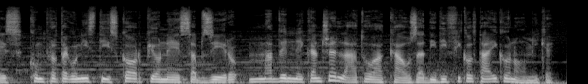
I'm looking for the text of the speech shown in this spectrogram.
Ice, con protagonisti Scorpion e Sub-Zero, ma venne cancellato a causa di difficoltà economiche.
